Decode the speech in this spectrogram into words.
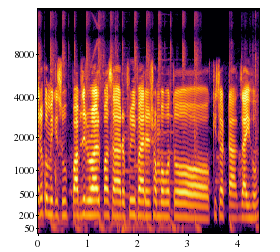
এরকমই কিছু। পাবজির রয়্যাল পাস আর ফ্রি ফায়ারের সম্ভবত কিছু একটা, যাই হোক।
